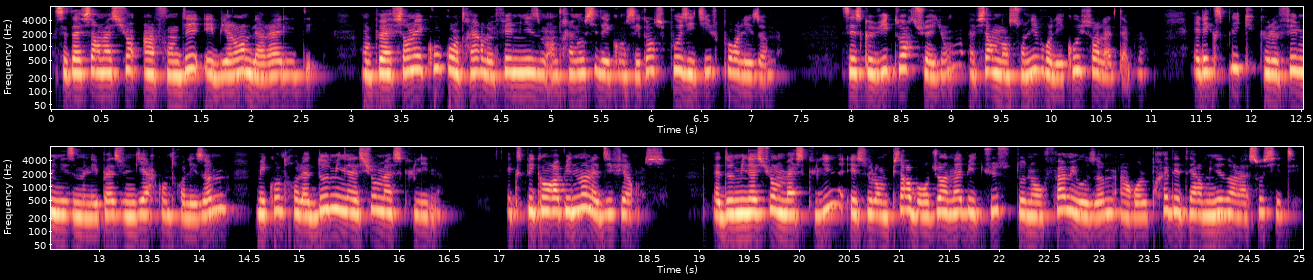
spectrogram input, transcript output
Cette affirmation infondée est bien loin de la réalité. On peut affirmer qu'au contraire, le féminisme entraîne aussi des conséquences positives pour les hommes. C'est ce que Victoire Tuaillon affirme dans son livre Les couilles sur la table. Elle explique que le féminisme n'est pas une guerre contre les hommes, mais contre la domination masculine. Expliquons rapidement la différence. La domination masculine est selon Pierre Bourdieu un habitus donnant aux femmes et aux hommes un rôle prédéterminé dans la société.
